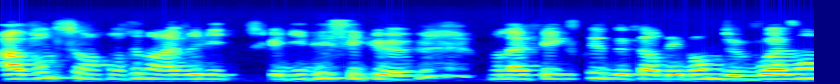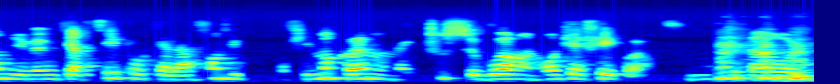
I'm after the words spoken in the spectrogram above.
avant de se rencontrer dans la vraie vie. Parce que l'idée, c'est qu'on a fait exprès de faire des bandes de voisins du même quartier pour qu'à la fin du confinement, quand même, on aille tous se boire un grand café. Quoi. Sinon, c'est pas drôle.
